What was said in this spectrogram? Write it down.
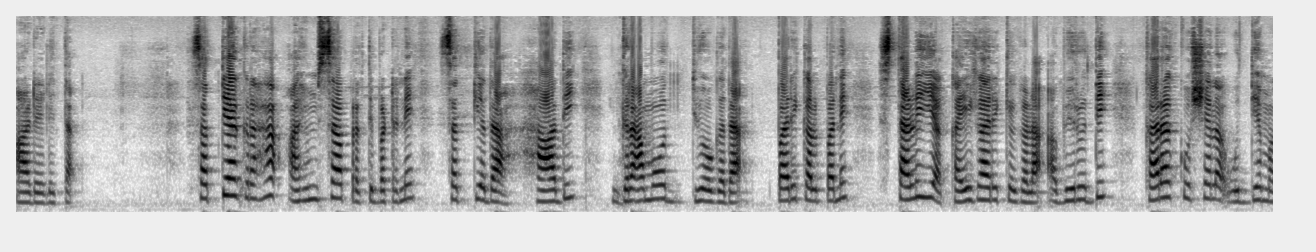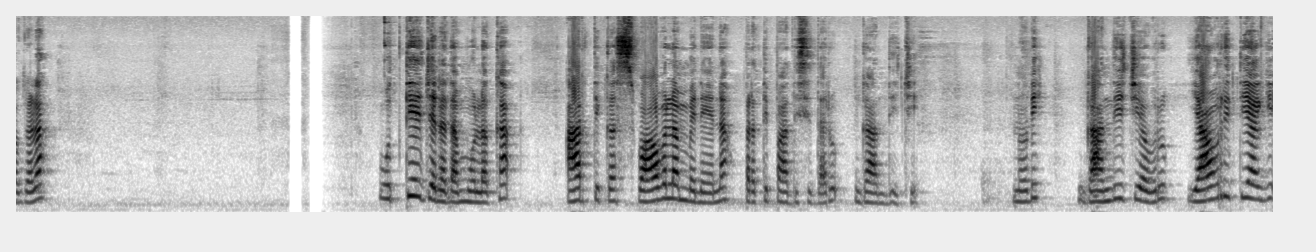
ಆಡಳಿತ. ಸತ್ಯಾಗ್ರಹ, ಅಹಿಂಸಾ ಪ್ರತಿಭಟನೆ, ಸತ್ಯದ ಹಾದಿ, ಗ್ರಾಮೋದ್ಯೋಗದ ಪರಿಕಲ್ಪನೆ, ಸ್ಥಳೀಯ ಕೈಗಾರಿಕೆಗಳ ಅಭಿವೃದ್ಧಿ, ಕರಕುಶಲ ಉದ್ಯಮಗಳ ಉತ್ತೇಜನದ ಮೂಲಕ ಆರ್ಥಿಕ ಸ್ವಾವಲಂಬನೆಯನ್ನು ಪ್ರತಿಪಾದಿಸಿದರು ಗಾಂಧೀಜಿ. ನೋಡಿ, ಗಾಂಧೀಜಿಯವರು ಯಾವ ರೀತಿಯಾಗಿ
